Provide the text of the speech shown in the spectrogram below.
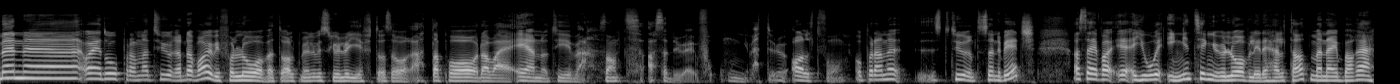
Men, eh, Og jeg dro på denne turen. Da var jo vi forlovet og alt mulig. Vi skulle gifte oss året etterpå, og da var jeg 21. Sant? Altså, du er jo for ung, vet du. Du er altfor ung. Og på denne turen til Sunny Beach Altså, jeg, var, jeg gjorde ingenting ulovlig i det hele tatt, men jeg bare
